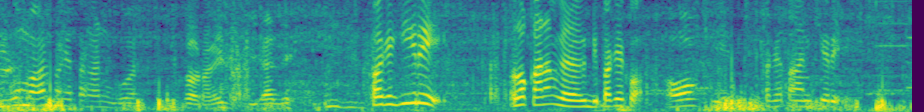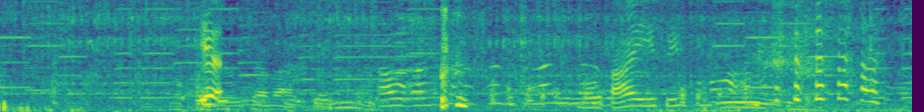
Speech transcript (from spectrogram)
Gue makan pakai tangan gue. Orangnya jadian deh. Pakai kiri. Lo kanan gak dipakai kok. Oh, iya. Pakai tangan kiri. Iya. Bau tai sih.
